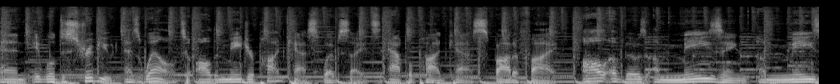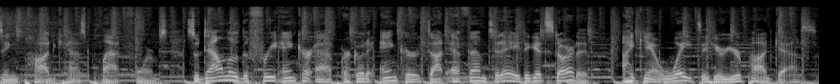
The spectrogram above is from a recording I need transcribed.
and it will distribute as well to all the major podcast websites Apple Podcasts, Spotify, all of those amazing, amazing podcast platforms. So download the free Anchor app or go to anchor.fm today to get started. I can't wait to hear your podcast.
